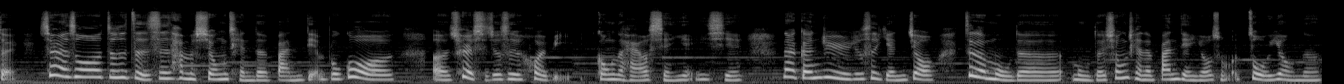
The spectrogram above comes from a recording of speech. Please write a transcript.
对，虽然说就是只是他们胸前的斑点，不过呃，确实就是会比公的还要显眼一些。那根据就是研究，这个母的母的胸前的斑点有什么作用呢？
